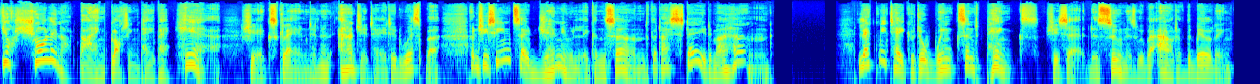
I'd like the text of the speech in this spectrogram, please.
You're surely not buying blotting paper here, she exclaimed in an agitated whisper, and she seemed so genuinely concerned that I stayed my hand. Let me take you to Winks and Pinks, she said, as soon as we were out of the building.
